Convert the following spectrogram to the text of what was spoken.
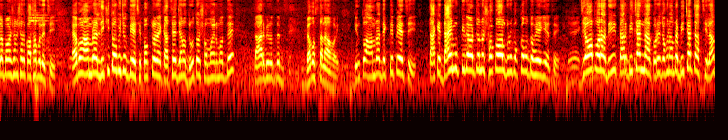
বিশ্ববিদ্যালয় প্রশাসনের সাথে কথা বলেছি এবং আমরা লিখিত অভিযোগ দিয়েছি প্রক্টরের কাছে যেন দ্রুত সময়ের মধ্যে তার বিরুদ্ধে ব্যবস্থা নেওয়া হয়। কিন্তু আমরা দেখতে পেয়েছি তাকে দায় মুক্তি দেওয়ার জন্য সকল গ্রুপ ঐক্যবদ্ধ হয়ে গিয়েছে। যে অপরাধী তার বিচার না করে যখন আমরা বিচার চাচ্ছিলাম,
